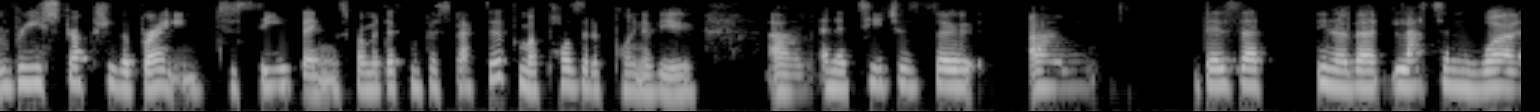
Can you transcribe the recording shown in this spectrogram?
restructure the brain to see things from a different perspective, from a positive point of view. Um, and it teaches so um, there's that, you know, that Latin word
